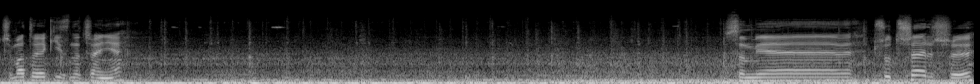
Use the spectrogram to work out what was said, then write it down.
Czy ma to jakieś znaczenie? W sumie przód szerszy,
